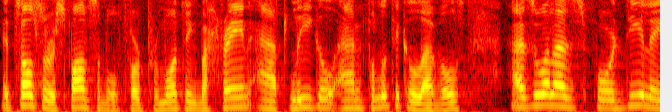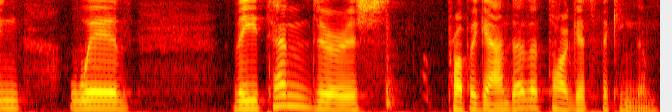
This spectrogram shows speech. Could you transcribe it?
It's also responsible for promoting Bahrain at legal and political levels, as well as for dealing with the tenderest propaganda that targets the kingdom.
